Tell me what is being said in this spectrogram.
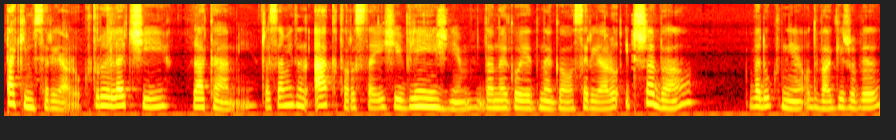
takim serialu, który leci latami, czasami ten aktor staje się więźniem danego jednego serialu i trzeba, według mnie, odwagi, żeby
